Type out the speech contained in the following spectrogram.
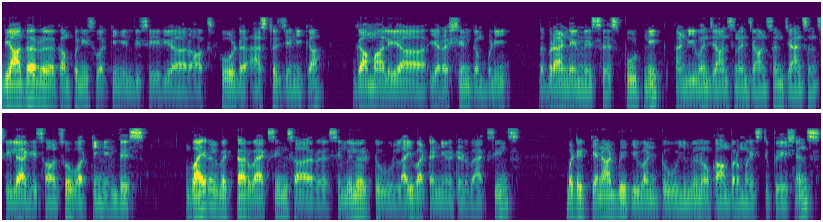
The other uh, companies working in this area are Oxford AstraZeneca, Gamaleya, a Russian company. The brand name is uh, Sputnik, and even Johnson Johnson, Janssen Cilag is also working in this. Viral vector vaccines are uh, similar to live attenuated vaccines, but it cannot be given to immunocompromised patients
